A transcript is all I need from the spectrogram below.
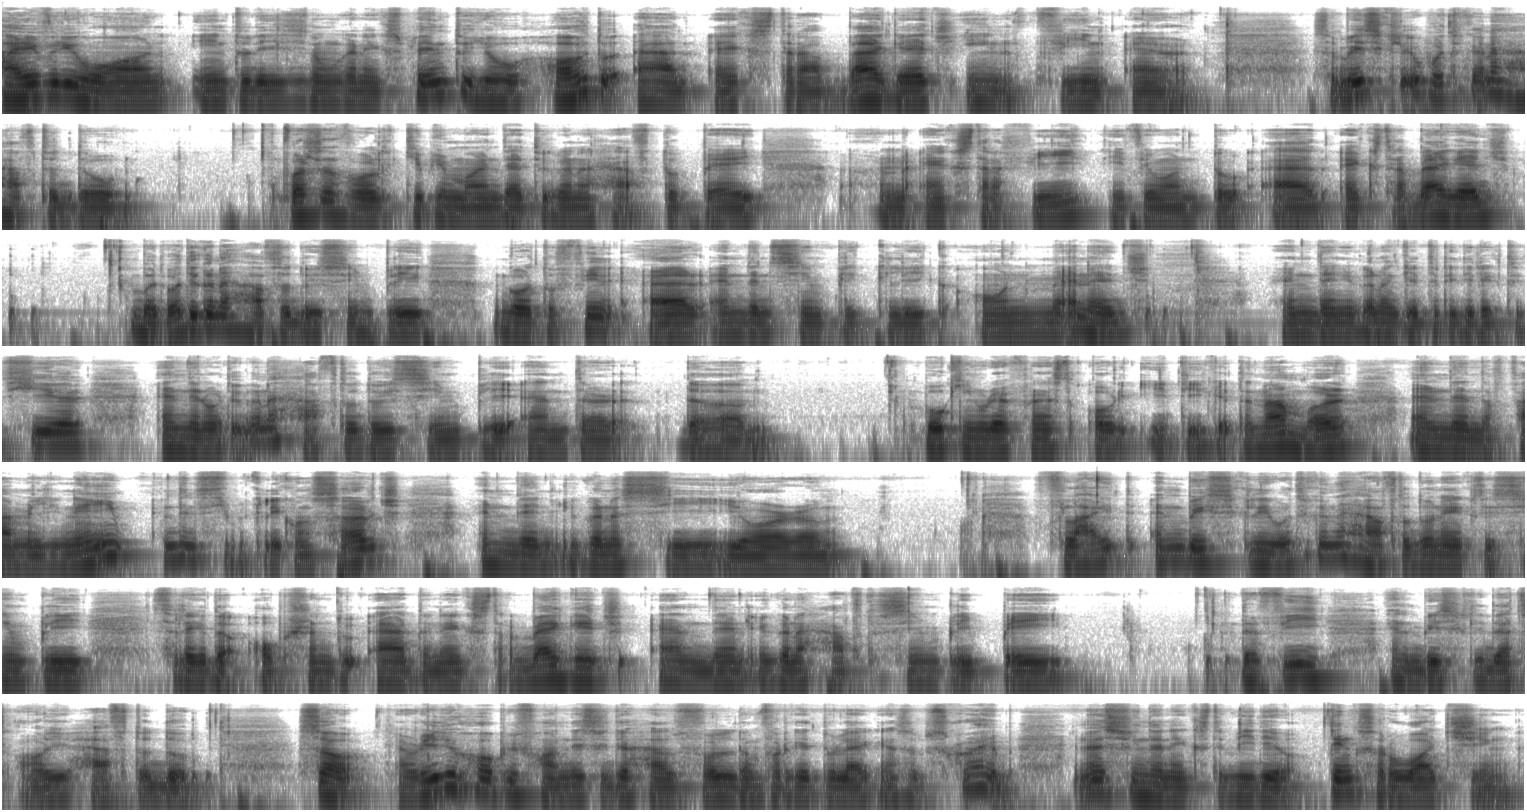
Hi everyone, in today's video I'm gonna explain to you how to add extra baggage in Finnair. So basically what you're gonna have to do, first of all keep in mind that you're gonna have to pay an extra fee if you want to add extra baggage. But what you're gonna have to do is simply go to Finnair and then simply click on manage and then you're gonna get redirected here and then what you're gonna have to do is simply enter the booking reference or e-ticket number and then the family name and then simply click on search and then you're gonna see your um, flight. And basically what you're gonna have to do next is simply select the option to add an extra baggage and then you're gonna have to simply pay the fee and basically that's all you have to do. So i really hope you found this video helpful. Don't forget to like and subscribe and i'll see you in the next video. Thanks for watching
